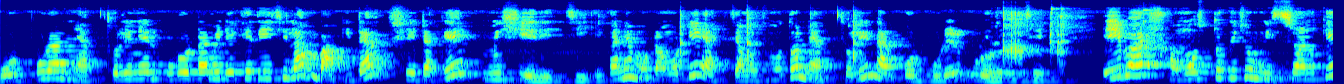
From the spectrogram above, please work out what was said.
কর্পূর আর ন্যাপথলিনের গুঁড়োটা আমি রেখে দিয়েছিলাম, বাকিটা সেটাকে মিশিয়ে দিচ্ছি। এখানে মোটামুটি এক চামচ মতো ন্যাপথলিন আর কর্পূরের গুঁড়ো রয়েছে। এইবার সমস্ত কিছু মিশ্রণকে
